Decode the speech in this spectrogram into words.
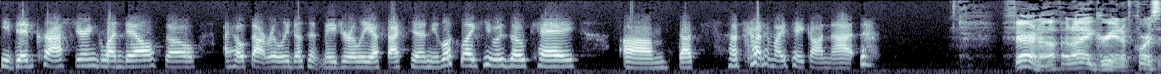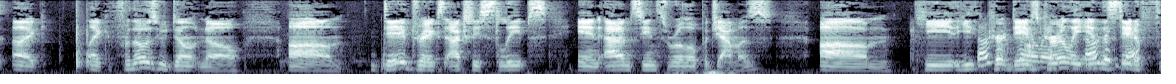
He did crash during Glendale, so I hope that really doesn't majorly affect him. He looked like he was okay. Um, that's that's kind of my take on that. Fair enough, and I agree. And of course, like like for those who don't know, um, Dave Drakes actually sleeps in Adam Cianciarulo pajamas. Um, he he cur- Dave's currently in the exist? state of.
